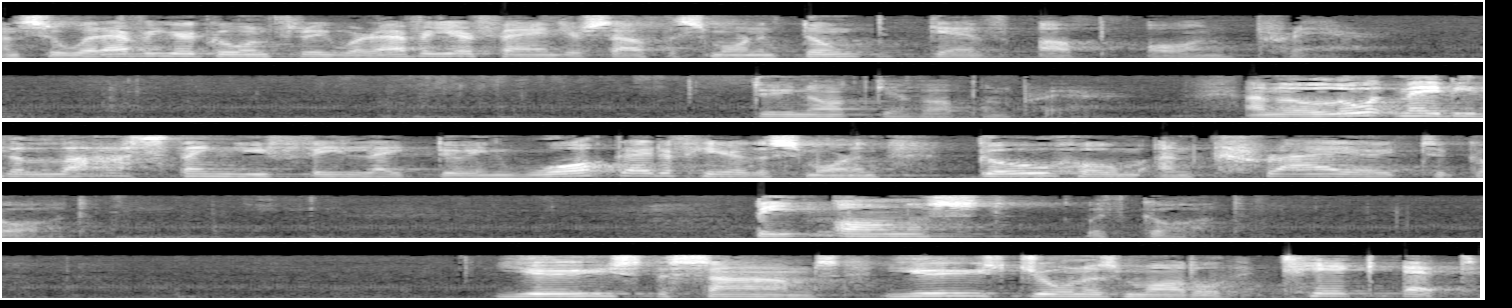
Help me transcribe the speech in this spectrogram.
And so, whatever you're going through, wherever you find yourself this morning, don't give up on prayer. Do not give up on prayer. And although it may be the last thing you feel like doing, walk out of here this morning, go home and cry out to God. Be honest with God. Use the Psalms. Use Jonah's model. Take it.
